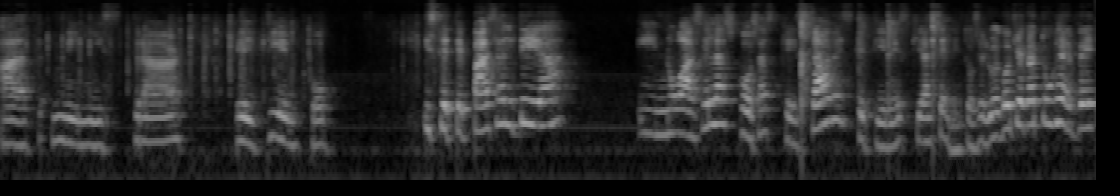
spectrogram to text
administrar el tiempo y se te pasa el día y no haces las cosas que sabes que tienes que hacer. Entonces luego llega tu jefe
